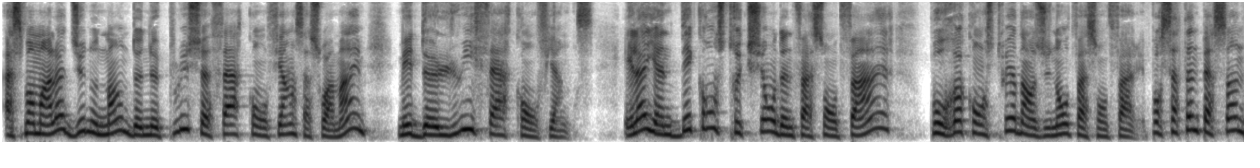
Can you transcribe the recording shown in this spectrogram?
à ce moment-là, Dieu nous demande de ne plus se faire confiance à soi-même, mais de lui faire confiance. Et là, il y a une déconstruction d'une façon de faire pour reconstruire dans une autre façon de faire. Pour certaines personnes,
